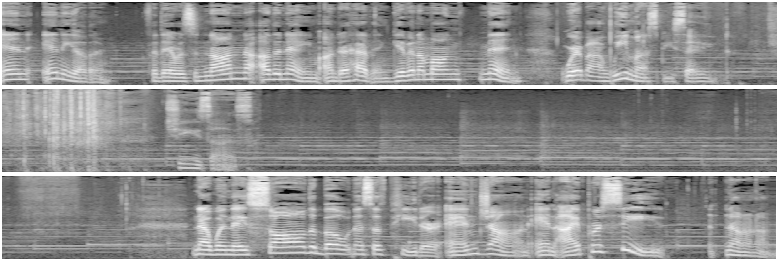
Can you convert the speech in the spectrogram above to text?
in any other, for there is none other name under heaven given among men whereby we must be saved. Jesus. Now, when they saw the boldness of Peter and John, and I perceived, no, no, no.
